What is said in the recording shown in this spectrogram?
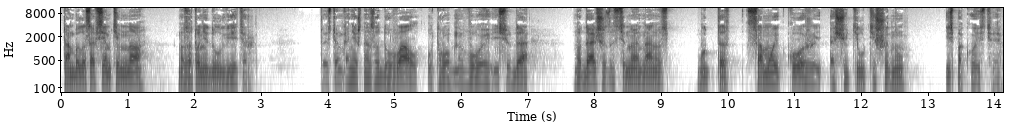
Там было совсем темно, но зато не дул ветер. То есть он, конечно, задувал, утробно воя, и сюда — но дальше за стеной Нанус будто самой кожей ощутил тишину и спокойствие.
